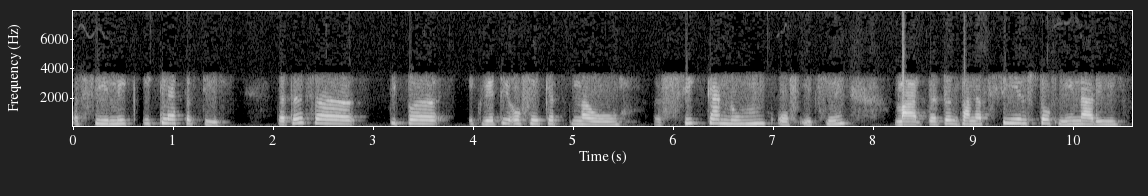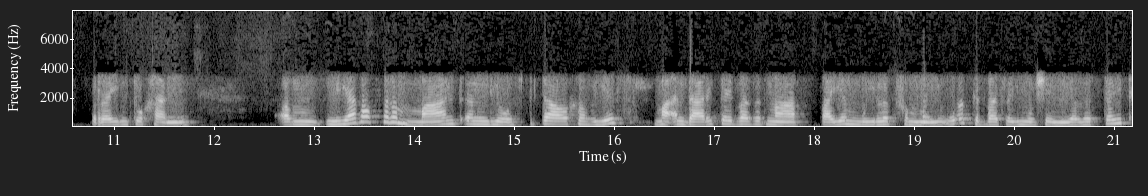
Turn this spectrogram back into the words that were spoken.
ischemic eclampsia. Dit is 'n tipe ek weet nie of ek dit nou siek kan noem of iets nie, maar dit is van 'n suurstof nie na die brein toe gaan nie. Um Mia was vir 'n maand in die hospitaal gewees, maar in daardie tyd was dit maar baie moeilik vir my ook, dit was 'n emosionele tyd.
